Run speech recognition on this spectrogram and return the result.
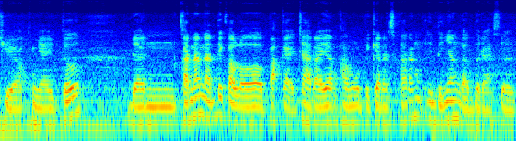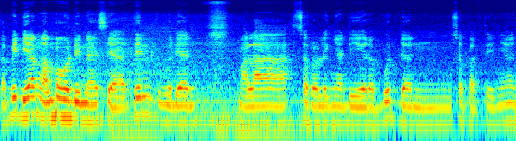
cioknya itu dan karena nanti kalau pakai cara yang kamu pikirkan sekarang intinya nggak berhasil. Tapi dia nggak mau dinasihatin kemudian malah serulingnya direbut dan sepertinya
